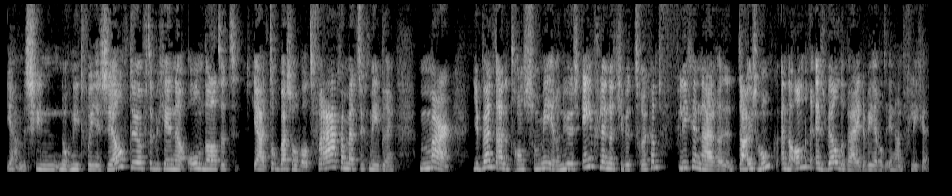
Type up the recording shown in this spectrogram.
ja, misschien nog niet voor jezelf durft te beginnen, omdat het ja, toch best wel wat vragen met zich meebrengt. Maar je bent aan het transformeren. Nu is één vlindertje weer terug aan het vliegen naar het thuishonk. En de andere is wel de wijde wereld in aan het vliegen.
